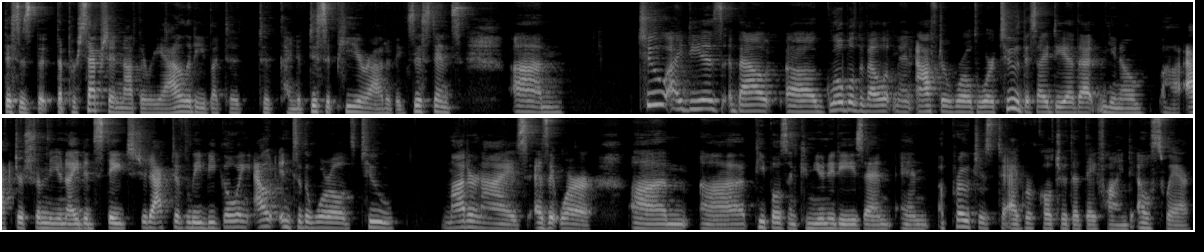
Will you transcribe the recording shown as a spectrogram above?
This is the, the perception, not the reality, but to, to kind of disappear out of existence. Um, two ideas about uh, global development after World War II. This idea that you know uh, actors from the United States should actively be going out into the world to modernize, as it were, um, uh, peoples and communities and, and approaches to agriculture that they find elsewhere.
